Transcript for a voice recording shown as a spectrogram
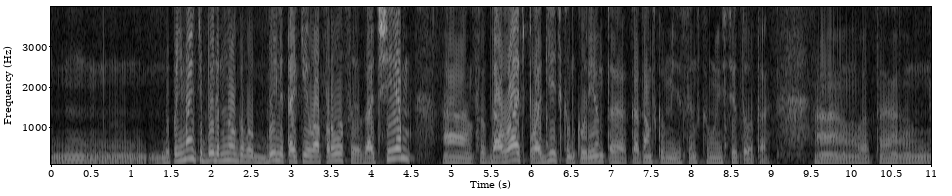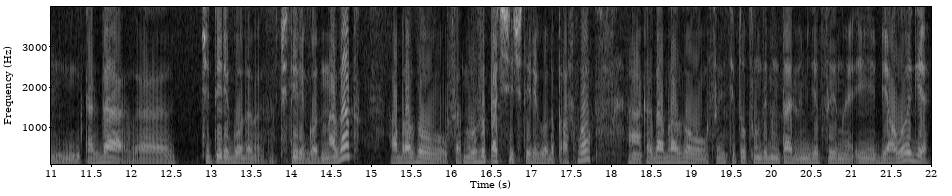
вы понимаете, были много, были такие вопросы, зачем э, создавать, плодить конкурента Казанского медицинского института. Вот, когда 4 года, 4 года назад образовывался, ну, уже почти 4 года прошло, а, когда образовывался Институт фундаментальной медицины и биологии,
